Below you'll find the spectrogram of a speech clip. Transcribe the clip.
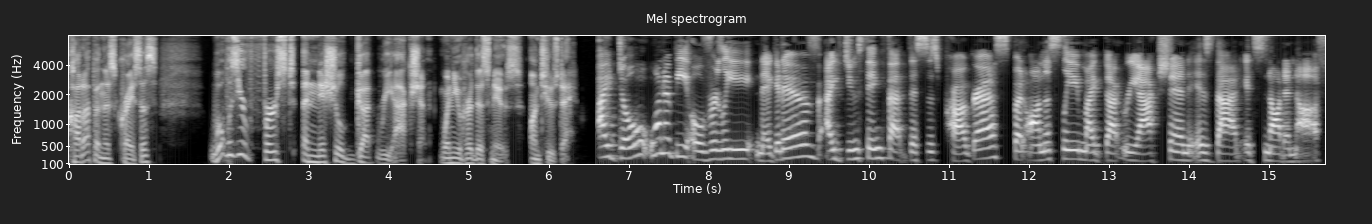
caught up in this crisis. What was your first initial gut reaction when you heard this news on Tuesday? I don't want to be overly negative. I do think that this is progress, but honestly, my gut reaction is that it's not enough.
